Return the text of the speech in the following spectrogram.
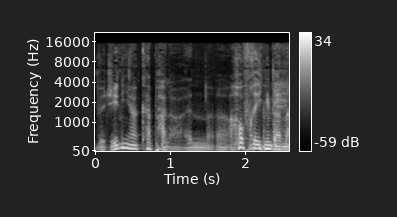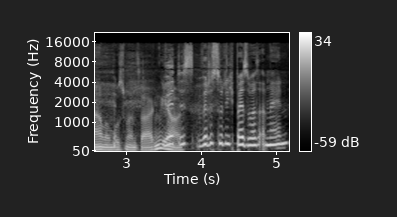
Virginia Capalla, ein äh, aufregender Name, muss man sagen. Ja. Würdest, würdest du dich bei sowas anmelden?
